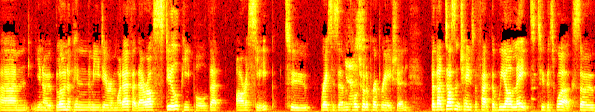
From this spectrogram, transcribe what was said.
um, you know, blown up in the media and whatever, there are still people that are asleep to racism, yes. cultural appropriation, but that doesn't change the fact that we are late to this work so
